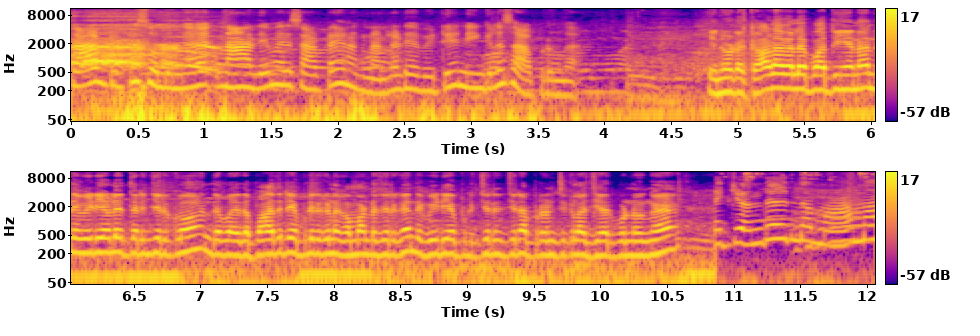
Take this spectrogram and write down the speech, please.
சாப்பிட்டுட்டு சொல்லுங்கள் நான் அதே மாதிரி சாப்பிட்டா எனக்கு நல்லடியாக போயிட்டு நீங்களும் சாப்பிடுங்க. என்னோட கால வேலை பார்த்தீங்கன்னா இந்த வீடியோவிலே தெரிஞ்சிருக்கும். இந்த இதை பார்த்துட்டு எப்படி இருக்குன்னு கமெண்ட் வச்சிருக்கேன். இந்த வீடியோ பிடிச்சிருந்துச்சுன்னா ஃப்ரெண்ட்ஸுக்கெல்லாம் ஷேர் பண்ணுங்க. இன்னைக்கு வந்து இந்த மாமா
